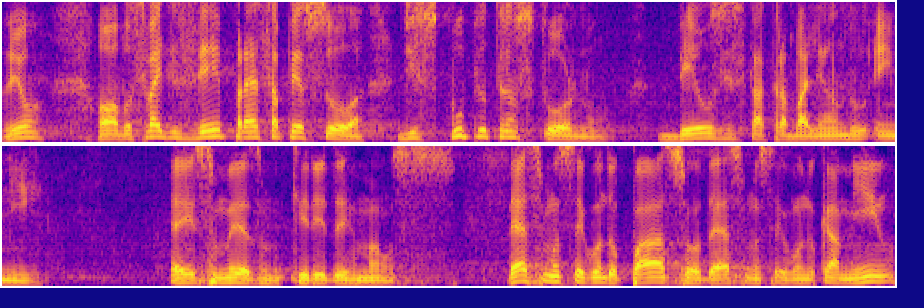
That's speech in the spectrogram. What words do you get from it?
viu? Ó, você vai dizer para essa pessoa, desculpe o transtorno, Deus está trabalhando em mim. É isso mesmo, queridos irmãos. Décimo segundo passo, ou décimo segundo caminho,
